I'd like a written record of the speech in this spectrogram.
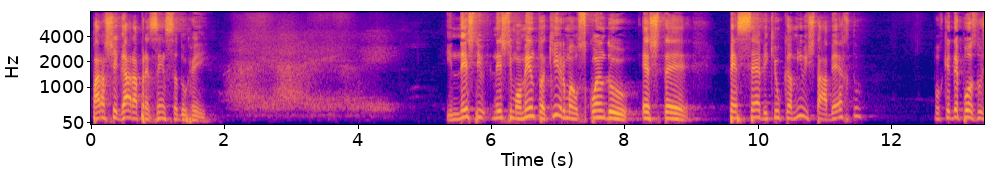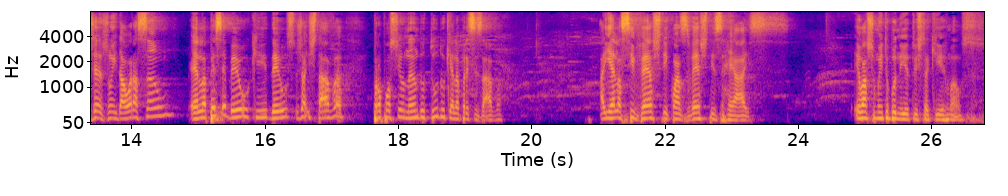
Para chegar à presença do rei. E neste, neste momento aqui, irmãos, quando este percebe que o caminho está aberto, porque depois do jejum e da oração, ela percebeu que Deus já estava proporcionando tudo o que ela precisava. Aí ela se veste com as vestes reais. Eu acho muito bonito isto aqui, irmãos.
